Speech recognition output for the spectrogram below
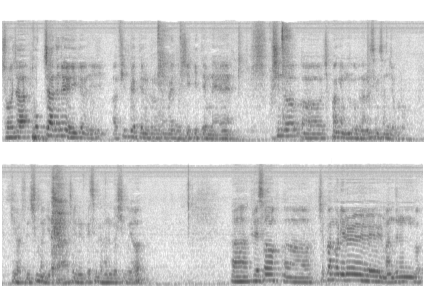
저자 독자들의 의견이 어, 피드백되는 그런 공간이 될 수 있기 때문에 훨씬 더 어, 책방이 없는 것보다는 생산적으로 기여할 수 있는 측면이 있다. 저희는 그렇게 생각하는 것이고요. 아, 그래서, 어, 책방거리를 만드는 거,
